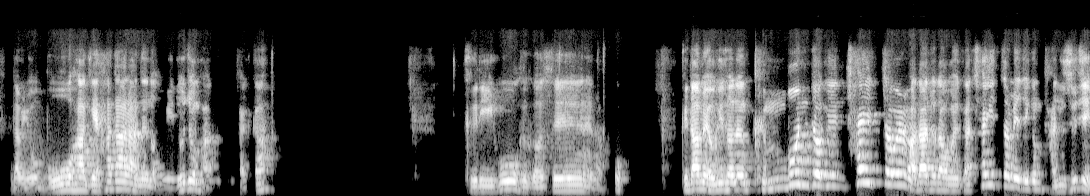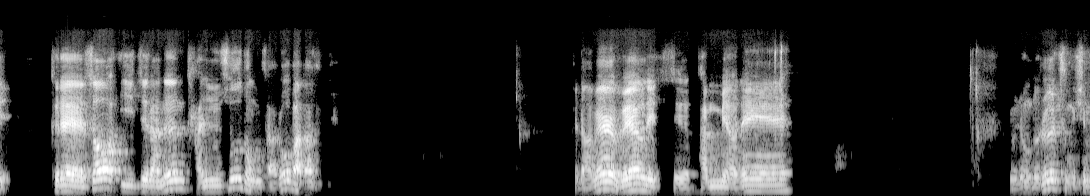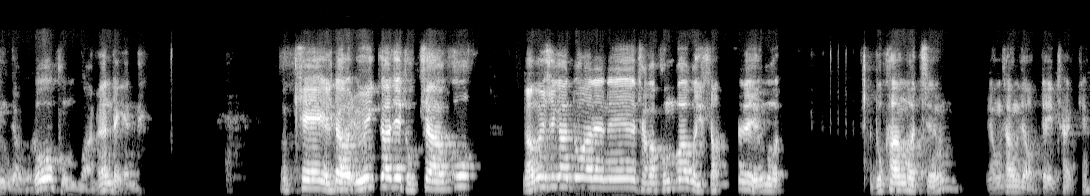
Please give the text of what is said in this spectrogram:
그 다음에 요 모하게 하다라는 어휘도 좀 바꿀까? 그리고 그것은 해놨고 그 다음에 여기서는 근본적인 차이점을 받아주다 보니까 차이점이 지금 단수지. 그래서 is라는 단수 동사로 받아주고 그 다음에 where is 반면에 이 정도를 중심적으로 공부하면 되겠네. 오케이 일단 여기까지 독해하고 남은 시간 동안에는 제가 공부하고 있어. 그래서 이거 녹화한 것쯤 영상제 업데이트 할게.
